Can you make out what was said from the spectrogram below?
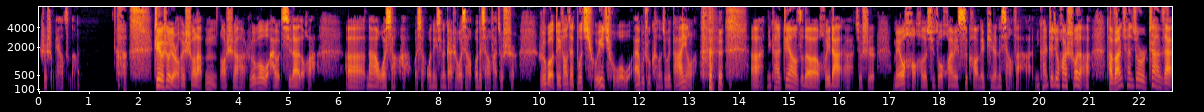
是什么样子呢？这个时候有人会说了，嗯，老师啊，如果我还有期待的话。呃，那我想哈，我想我内心的感受，我想我的想法就是，如果对方再多求一求我，我挨不住，可能就会答应了。啊，你看这样子的回答啊，就是没有好好的去做换位思考那批人的想法啊。你看这句话说的啊，他完全就是站在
